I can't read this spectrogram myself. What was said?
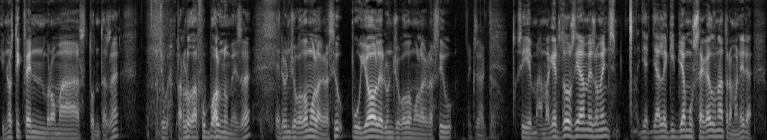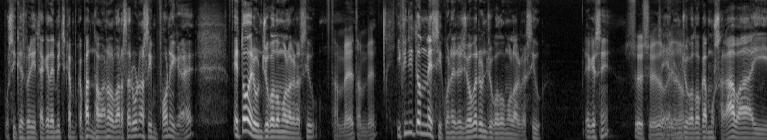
i no estic fent bromes tontes, eh? Parlo de futbol només, eh? Era un jugador molt agressiu. Puyol era un jugador molt agressiu. Exacte. O sigui, amb aquests dos ja més o menys ja, ja l'equip ja mossega d'una altra manera. Però sí que és veritat que de mig camp cap endavant el Barça era una sinfònica, eh? Eto'o era un jugador molt agressiu. També, també. I fins i tot Messi, quan era jove, era un jugador molt agressiu. Eh que sí? Sí, sí, Sí, era un jugador que mossegava i...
